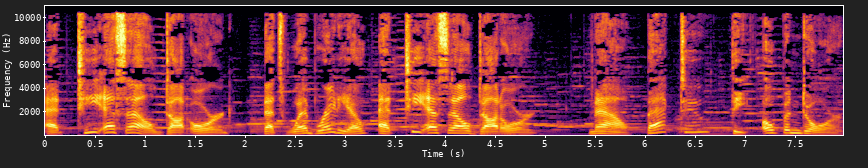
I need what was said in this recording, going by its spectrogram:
at tsl.org. That's webradio at tsl.org. Now, back to The Open Door.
